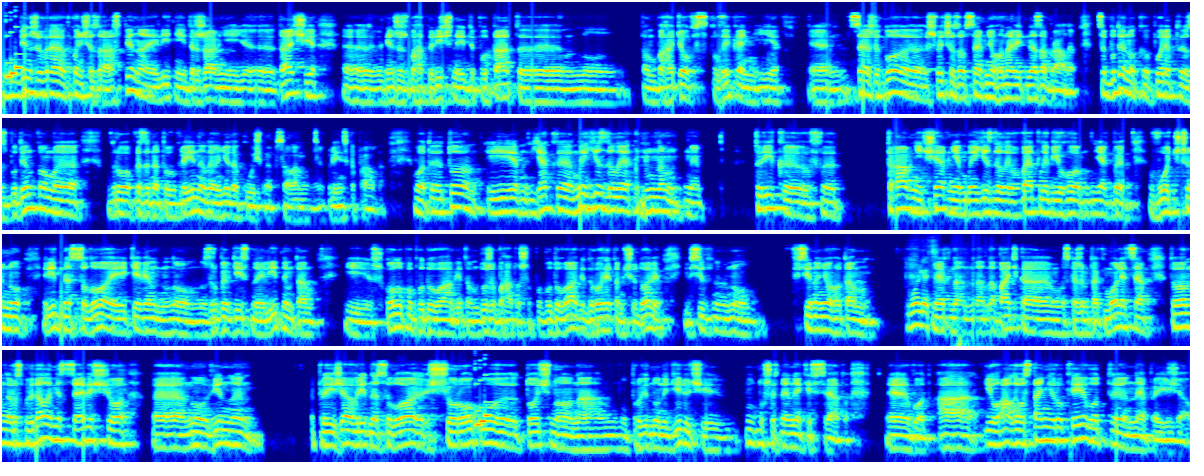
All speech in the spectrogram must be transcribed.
Він живе в Кончезаспі на елітній державній е, дачі. Е, він же ж багаторічний депутат. е, ну там багатьох скликань, і це житло швидше за все в нього навіть не забрали. Це будинок поряд з будинком другого президента України Леоніда Кучми. Писала Українська Правда. От то і як ми їздили нам торік в травні, червні, ми їздили в Ветли в його якби вотчину, рідне село, яке він ну зробив дійсно елітним. Там і школу побудував, і там дуже багато що побудував, і дороги там чудові, і всі ну всі на нього там Моляться. як на, на, на батька, скажімо так, моляться, то розповідали місцеві, що е, ну він. Приїжджав в рідне село щороку е, точно на ну, провідну неділю чи ну, ну щось не на якесь свято. Е, от. а, і, але останні роки от, е, не приїжджав.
